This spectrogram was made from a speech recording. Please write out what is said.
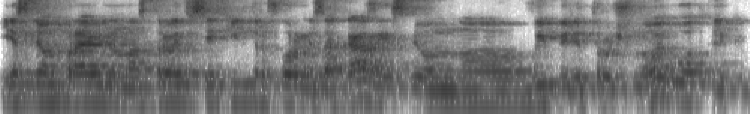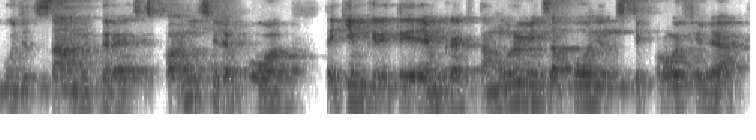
Если он правильно настроит все фильтры в форме заказа, если он э, выберет ручной отклик и будет сам выбирать исполнителя по таким критериям, как там уровень заполненности профиля,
